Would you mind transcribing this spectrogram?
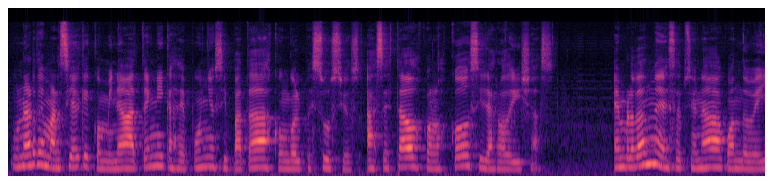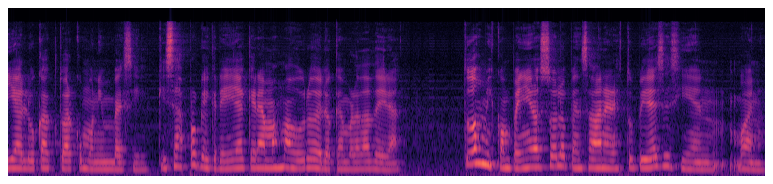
un arte marcial que combinaba técnicas de puños y patadas con golpes sucios, asestados con los codos y las rodillas. En verdad me decepcionaba cuando veía a Luca actuar como un imbécil, quizás porque creía que era más maduro de lo que en verdad era. Todos mis compañeros solo pensaban en estupideces y en... bueno,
